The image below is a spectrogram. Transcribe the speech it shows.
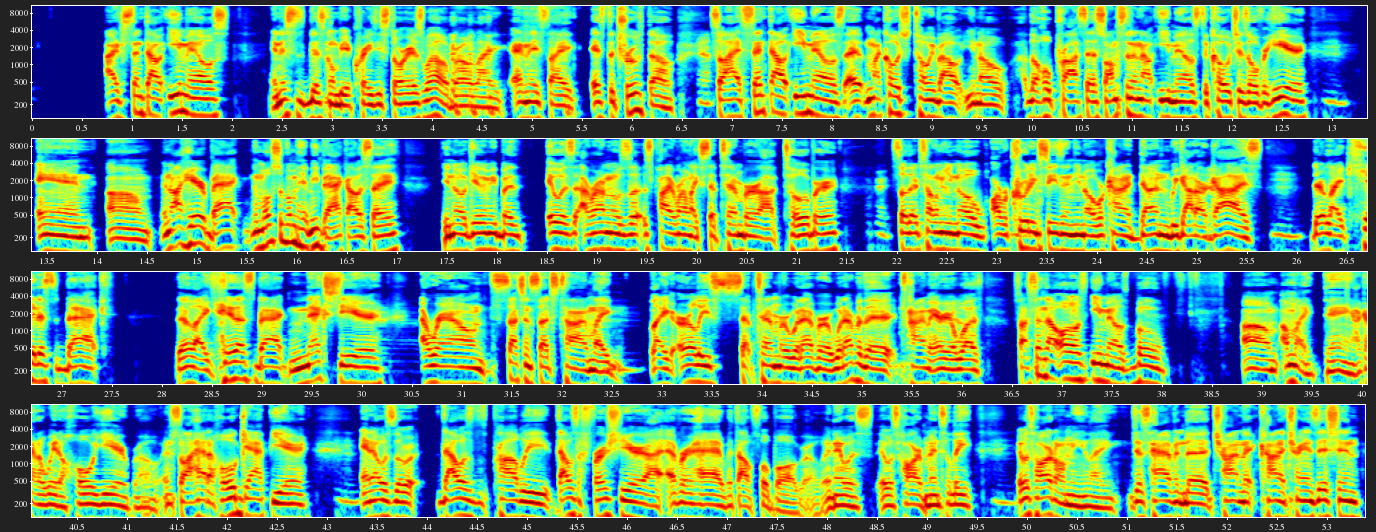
I sent out emails, and this is this is gonna be a crazy story as well, bro. like, and it's like it's the truth though. Yeah. So I had sent out emails. uh, My coach told me about you know the whole process. So I'm sending out emails to coaches over here, Mm. and um, you know I hear back. Most of them hit me back. I would say, you know, giving me, but it was around. It was, it was probably around like September, October. Okay. So they're telling me, you know, our recruiting season, you know, we're kind of done. We got our Yeah. guys. Mm. They're like, hit us back. They're like, hit us back next year around such and such time, like like early September, whatever, whatever the time area Yeah. was. So I sent out all those emails. Boom. Um, I'm like, dang, I gotta wait a whole year, bro. And so I had a whole gap year, Mm. and that was the that was probably that was the first year I ever had without football, bro. And it was it was hard mentally. Mm. It was hard on me, like just having to trying to kind of transition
